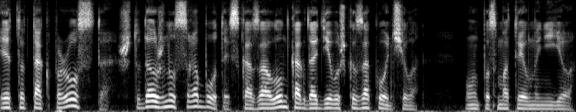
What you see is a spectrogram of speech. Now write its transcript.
«Это так просто, что должно сработать», — сказал он, когда девушка закончила. Он посмотрел на нее.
